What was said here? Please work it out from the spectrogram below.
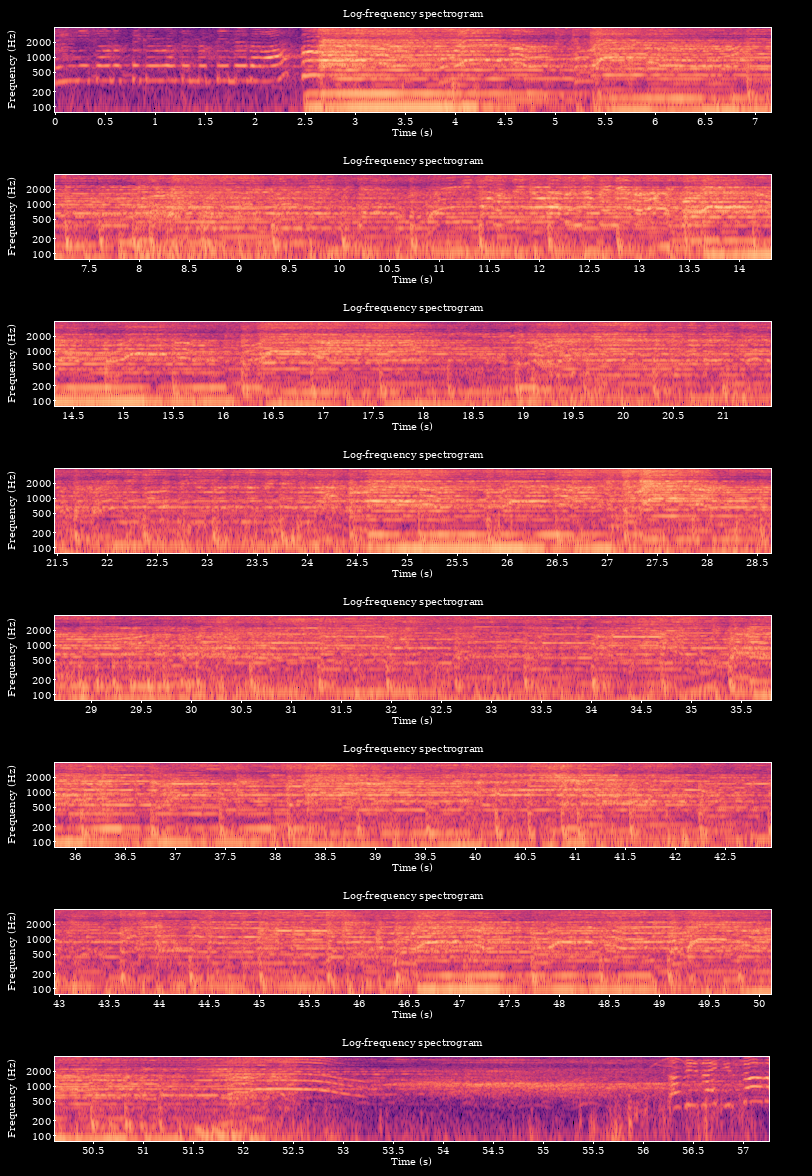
Dramatic, come and get it together. When you gonna figure out that nothing ever lasts forever? London. Thank you so much.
